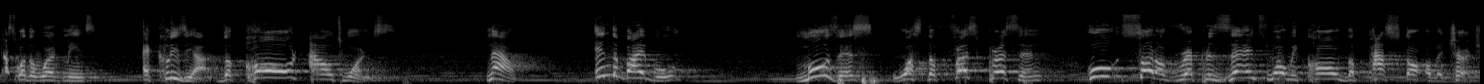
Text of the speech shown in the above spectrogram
That's what the word means ecclesia, the called out ones. Now, in the Bible, Moses was the first person who sort of represents what we call the pastor of a church.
